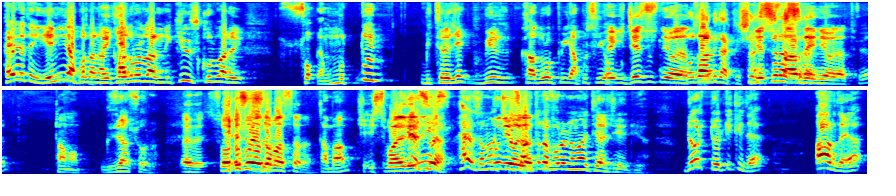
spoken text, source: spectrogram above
Hele de yeni yapılan kadroların iki üç kulvarı so- yani mutlu bitirecek bir kadro yapısı yok. Peki Jesus niye oynatmıyor? O zaman bir dakika, şimdi Jesus sıra. Arda'yı niye oynatmıyor? Tamam, güzel soru. Evet. Soru bu o zaman sana. Tamam. Şimdi İsmail dedin Jesus ya. her zaman çift santrafor oynamayı tercih ediyor. 4-4-2'de Arda'ya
